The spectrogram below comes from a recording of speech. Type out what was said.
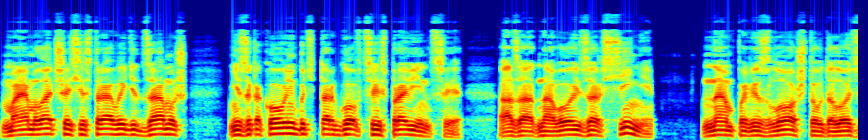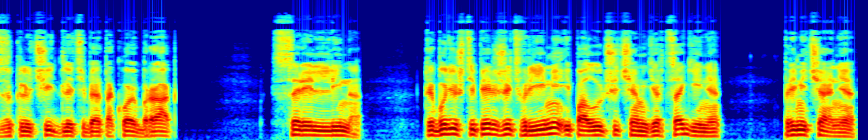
«Моя младшая сестра выйдет замуж не за какого-нибудь торговца из провинции, а за одного из Арсини. Нам повезло, что удалось заключить для тебя такой брак. Сареллина». Ты будешь теперь жить в Риме и получше, чем герцогиня. Примечание.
